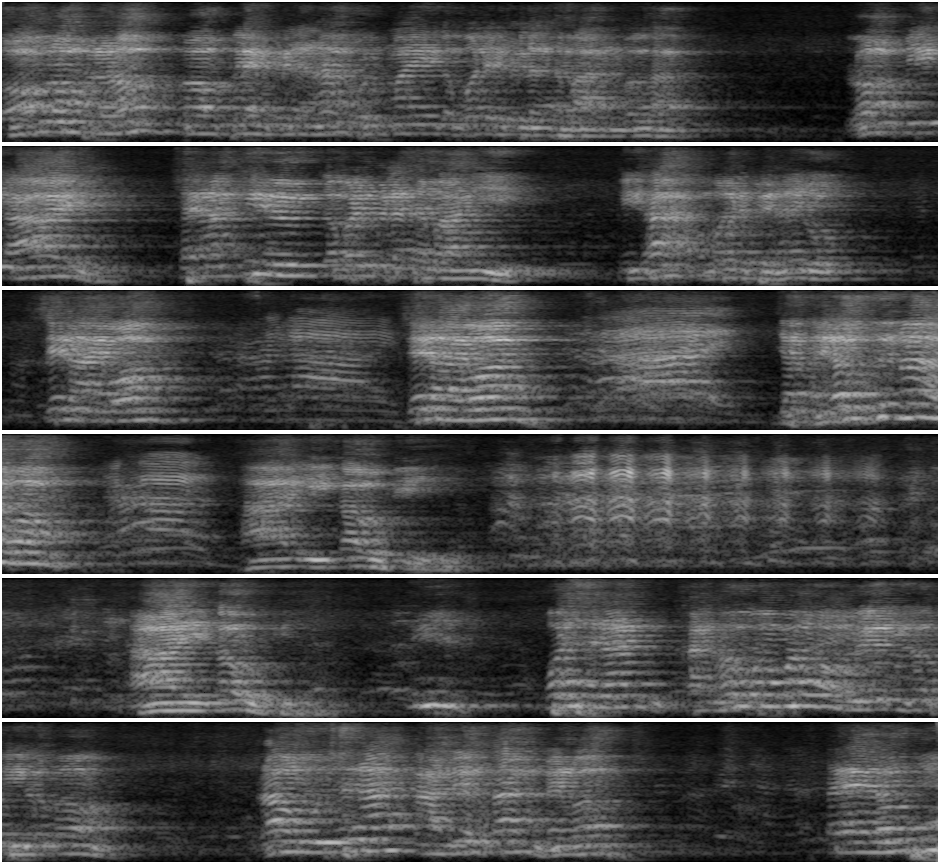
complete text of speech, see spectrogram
สองรอบแล้วเนาะรอบแรกเป็นอนาคตใหม่ก็ไม่ได้เป็นรัฐบาลก็ครับ รอบปีกายชนะที่หนึ่งก็ไม่ได้เป็นรัฐบาลอีกปีข้าก็ไม่ได้เป็นนายกเสียดายวะเสียดายวะอยากให้เราขึ้นหน้าวะทายอีกเก้าปีทายอีกเก้าปีนี่เพราะฉะนั้นขันเขาว่ามาเราเรียนอีกเก้าปีแล้วก็เราชนะการเลือกตั้งไหมวะแต่เราแพ้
